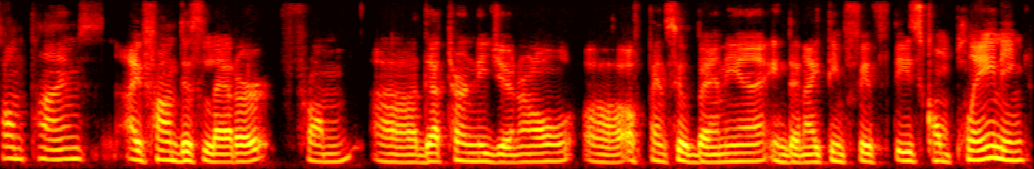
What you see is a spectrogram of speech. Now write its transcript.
Sometimes I found this letter from uh, the Attorney General uh, of Pennsylvania in the 1950s complaining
